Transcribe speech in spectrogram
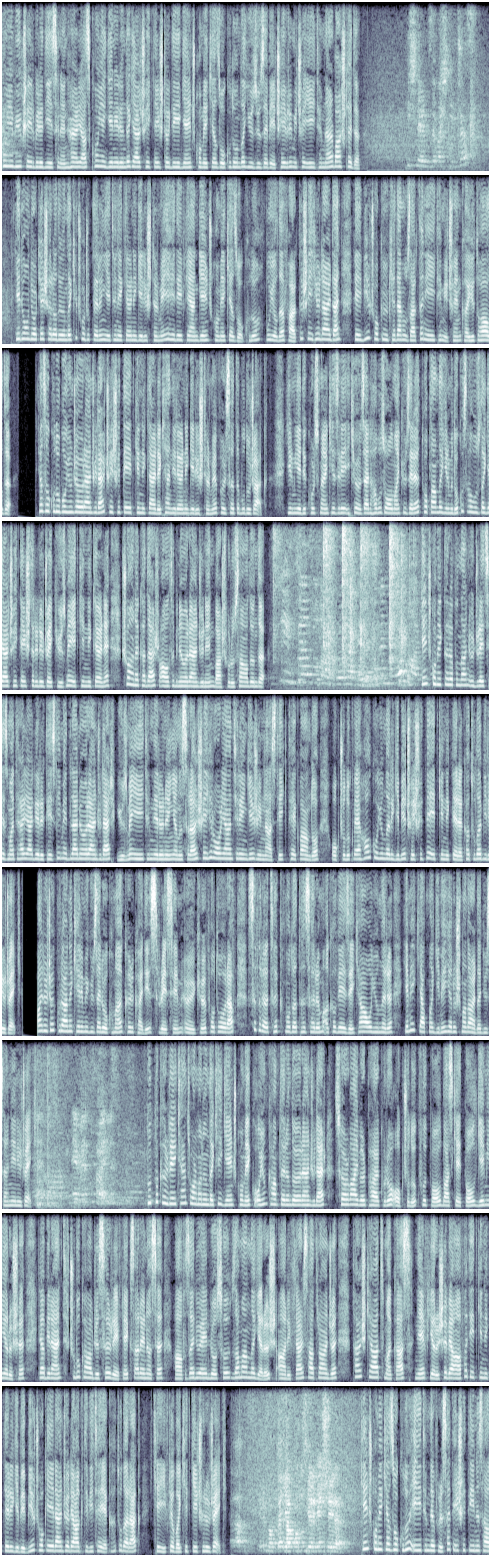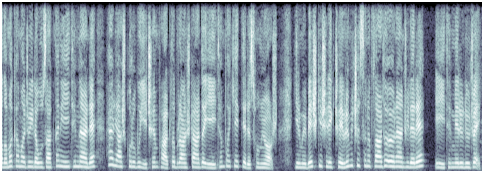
Konya Büyükşehir Belediyesi'nin her yaz Konya genelinde gerçekleştirdiği Genç Komek Yaz Okulu'nda yüz yüze ve çevrim içi eğitimler başladı. İşlerimize başlayacağız. 7-14 yaş aralığındaki çocukların yeteneklerini geliştirmeyi hedefleyen Genç Komek Yaz Okulu bu yılda farklı şehirlerden ve birçok ülkeden uzaktan eğitim için kayıt aldı. Yaz okulu boyunca öğrenciler çeşitli etkinliklerde kendilerini geliştirme fırsatı bulacak. 27 kurs merkezi ve 2 özel havuz olmak üzere toplamda 29 havuzda gerçekleştirilecek yüzme etkinliklerine şu ana kadar 6000 öğrencinin başvurusu alındı. Genç Komek tarafından ücretsiz materyalleri teslim edilen öğrenciler yüzme eğitimlerinin yanı sıra şehir oryantiringi, jimnastik, tekvando, okçuluk ve halk oyunları gibi çeşitli etkinliklere katılabilecek. Ayrıca Kur'an-ı Kerim'i güzel okuma, 40 hadis, resim, öykü, fotoğraf, sıfır atık, moda tasarım, akıl ve zeka oyunları, yemek yapma gibi yarışmalarda düzenlenecek. Evet, söyle. Dutlukır ve Kent Ormanı'ndaki genç komek oyun kamplarında öğrenciler Survivor parkuru, okçuluk, futbol, basketbol, gemi yarışı, labirent, çubuk avcısı, refleks arenası, hafıza düellosu, zamanla yarış, arifler satrancı, taş kağıt makas, nef yarışı ve afet etkinlikleri gibi birçok eğlenceli aktiviteye katılarak keyifli vakit geçirecek. yapmamız gereken şeyler. Genç Komek Yaz Okulu eğitimde fırsat eşitliğini sağlamak amacıyla uzaktan eğitimlerle her yaş grubu için farklı branşlarda eğitim paketleri sunuyor. 25 kişilik çevrim içi sınıflarda öğrencilere eğitim verilecek.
